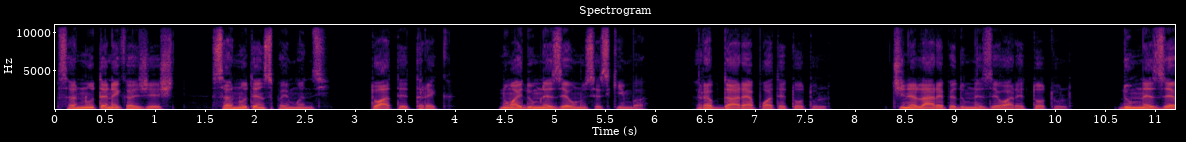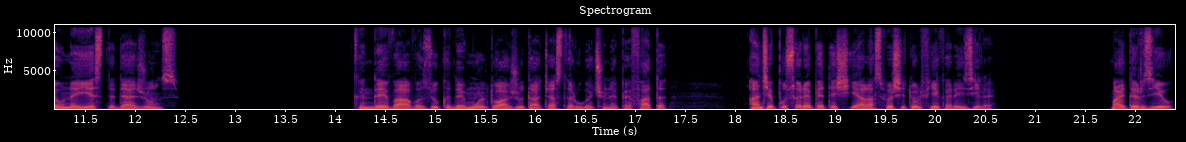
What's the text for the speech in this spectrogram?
Să nu te necăjești, să nu te înspăimânți. Toate trec. Numai Dumnezeu nu se schimbă. Răbdarea poate totul. Cine l-are pe Dumnezeu are totul. Dumnezeu ne este de ajuns. Când Eva a văzut cât de mult o ajută această rugăciune pe fată, a început să o repete și ea la sfârșitul fiecarei zile. Mai târziu,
